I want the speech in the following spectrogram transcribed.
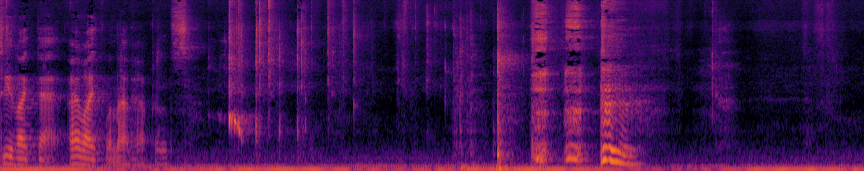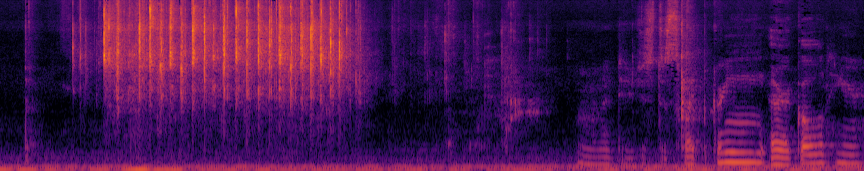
See, like that. I like when that happens. I'm gonna do just a swipe green or gold here.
